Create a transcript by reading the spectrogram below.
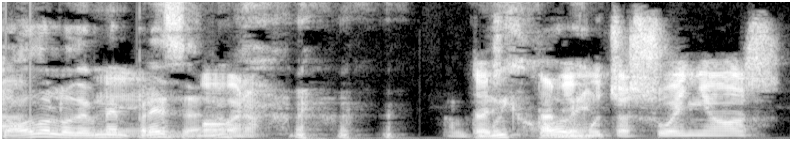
todo lo de una eh, empresa. ¿no? Bueno, entonces también muchos sueños,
